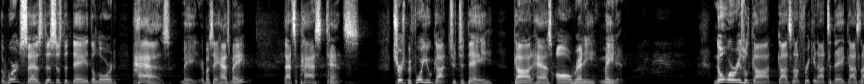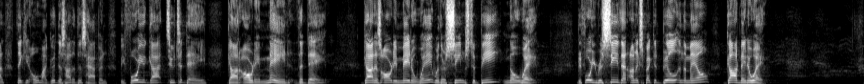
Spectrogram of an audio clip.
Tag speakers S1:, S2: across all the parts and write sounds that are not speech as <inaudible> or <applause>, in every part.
S1: the word says, This is the day the Lord has made. Everybody say, has made? That's past tense. Church, before you got to today, God has already made it. No worries with God. God's not freaking out today. God's not thinking, oh my goodness, how did this happen? Before you got to today, God already made the day. God has already made a way where there seems to be no way. Before you received that unexpected bill in the mail, God made a way.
